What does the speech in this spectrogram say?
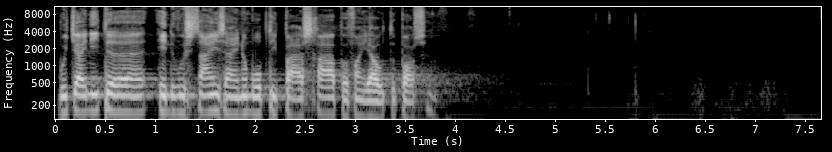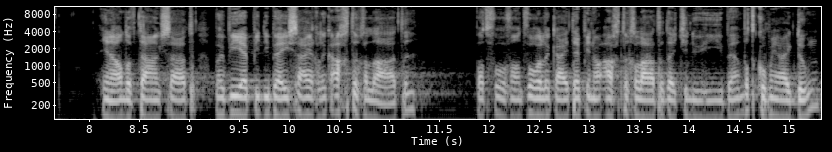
Moet jij niet uh, in de woestijn zijn om op die paar schapen van jou te passen? In een andere vertaling staat, maar wie heb je die beest eigenlijk achtergelaten? Wat voor verantwoordelijkheid heb je nou achtergelaten dat je nu hier bent? Wat kom je eigenlijk doen?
